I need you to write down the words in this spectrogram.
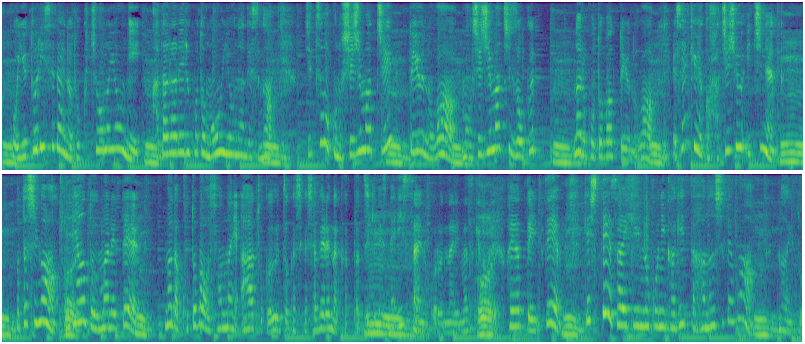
うん。こうゆとり世代の特徴のようにうん。語られることも多いようなんですが、うん。実はこの指示待ちっていうのは、うん。もう指示待ち族うん。なる言葉っていうのは、うん。え1981年うん。私がおぎゃーと生まれて、うん。まだ言葉をそんなに「あ」とか「う」とかしか喋れなかった時期ですね、うん。1歳の頃になりますけど、はい。流行っていて、うん。決して最近の子に限った話ではうん。ないと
